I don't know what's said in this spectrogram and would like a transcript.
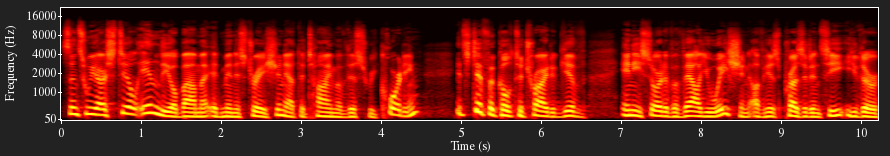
Since we are still in the Obama administration at the time of this recording, it's difficult to try to give any sort of evaluation of his presidency, either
